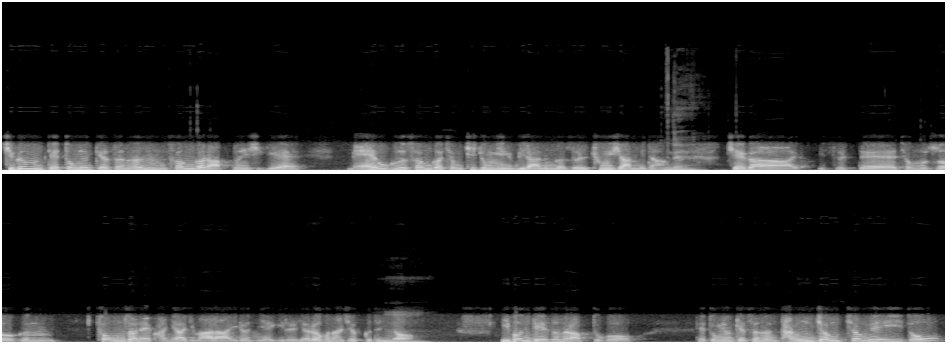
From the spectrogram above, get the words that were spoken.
지금 대통령께서는 선거를 앞둔 시기에 매우 그 선거 정치 중립이라는 것을 중시합니다. 네. 제가 있을 때 정무수석은 총선에 관여하지 마라 이런 얘기를 여러 번 하셨거든요. 음. 이번 대선을 앞두고 대통령께서는 당정청 회의도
